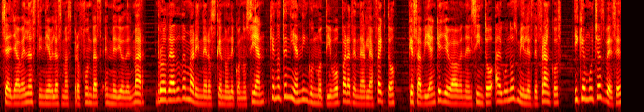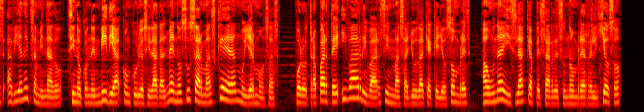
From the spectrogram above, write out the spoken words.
Se hallaba en las tinieblas más profundas en medio del mar, rodeado de marineros que no le conocían, que no tenían ningún motivo para tenerle afecto, que sabían que llevaba en el cinto algunos miles de francos y que muchas veces habían examinado, sino con envidia, con curiosidad al menos, sus armas que eran muy hermosas. Por otra parte, iba a arribar sin más ayuda que aquellos hombres a una isla que a pesar de su nombre religioso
